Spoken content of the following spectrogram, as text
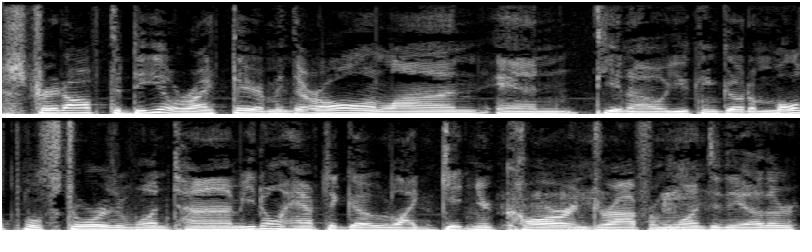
straight off the deal right there. I mean, they're all online and, you know, you can go to multiple stores at one time. You don't have to go like get in your car and drive from one to the other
